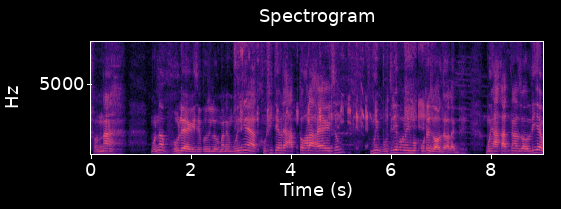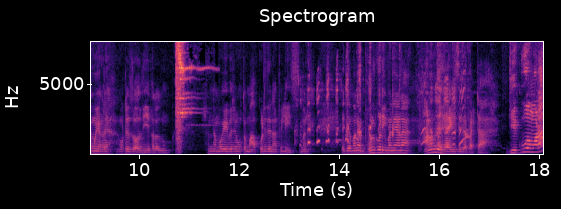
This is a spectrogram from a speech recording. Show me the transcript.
শোন না মোর না ভুল হয়ে গেছে বুঝলো? মানে মুই না খুশিতে একটা আত্মহারা হয়ে গেছিলাম। মুই বুঝতে পারি মোক কোটে জল দেওয়া লাগবে। মুই আকাত না জল দিয়ে মুই একটা ওটে জল দিয়ে ফেলালাম। শোন না আমাকে এইবারের মতো মাফ করে দে না প্লিজ মানে এটা মানে ভুল করি মানে একটা আনন্দে হয়ে গেছে ব্যাপারটা। ডেকুও মরা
